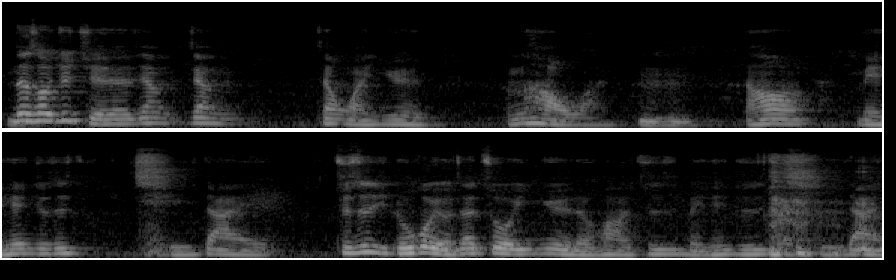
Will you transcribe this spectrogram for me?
那时候就觉得这样这样这样玩音乐很好玩。嗯然后每天就是期待，就是如果有在做音乐的话，就是每天就是期待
